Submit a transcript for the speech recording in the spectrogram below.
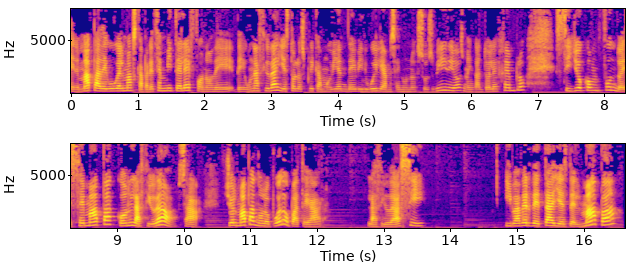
el mapa de Google Maps que aparece en mi teléfono de, una ciudad, y esto lo explica muy bien David Williams en uno de sus vídeos, me encantó el ejemplo, si yo confundo ese mapa con la ciudad, o sea, yo el mapa no lo puedo patear, la ciudad sí, y va a haber detalles del mapa,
